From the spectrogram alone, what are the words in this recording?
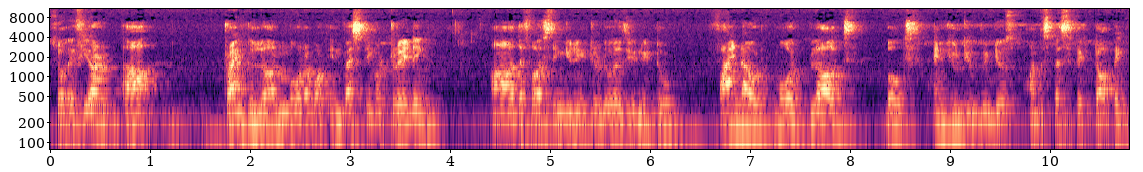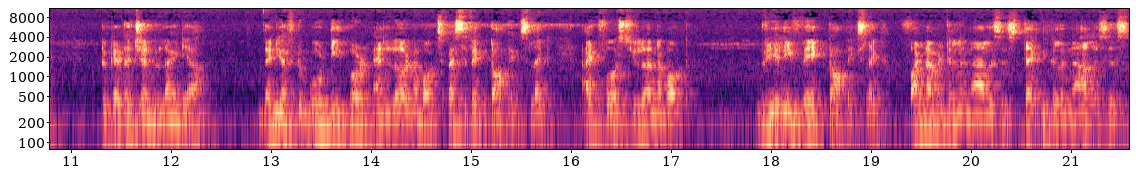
So if you're uh, trying to learn more about investing or trading, uh, the first thing you need to do is you need to find out more blogs, books, and YouTube videos on the specific topic to get a general idea. Then you have to go deeper and learn about specific topics. Like at first, you learn about really vague topics like fundamental analysis, technical analysis,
